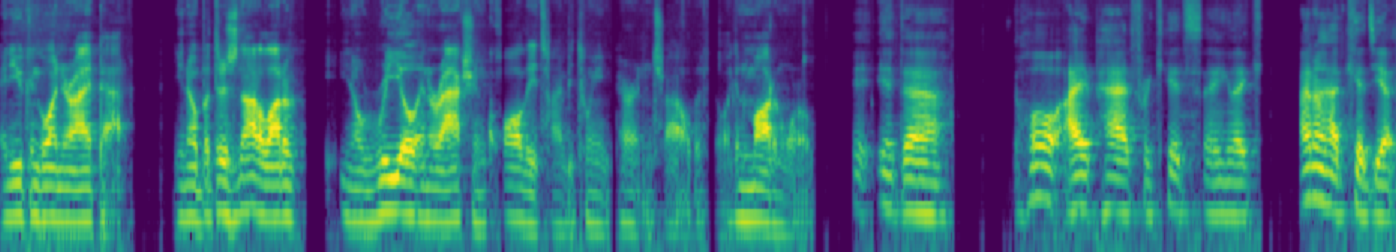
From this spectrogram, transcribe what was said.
and you can go on your iPad. You know, but there's not a lot of you know real interaction, quality time between parent and child. I feel like in the modern world. it, it uh, whole iPad for kids thing. Like, I don't have kids yet.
